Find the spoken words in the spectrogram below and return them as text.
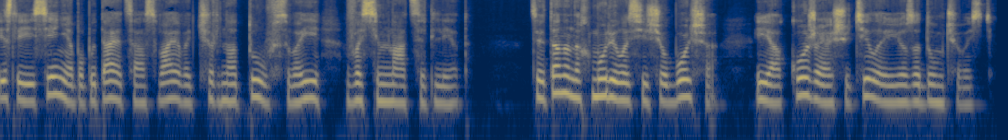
если Есения попытается осваивать черноту в свои 18 лет. Цветана нахмурилась еще больше, и я кожей ощутила ее задумчивость.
